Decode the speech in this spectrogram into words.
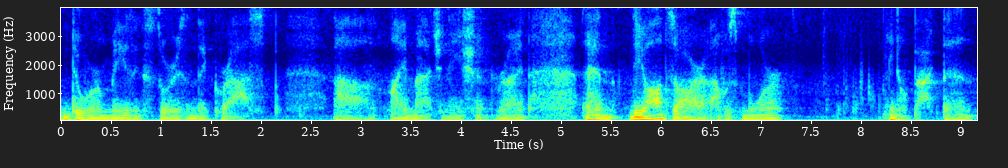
there were amazing stories and they grasp uh, my imagination, right? And the odds are I was more, you know, back then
